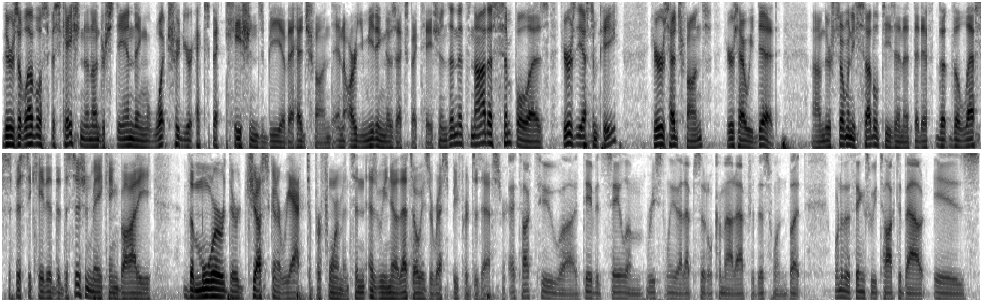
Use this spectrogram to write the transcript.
there's a level of sophistication and understanding what should your expectations be of a hedge fund and are you meeting those expectations and it's not as simple as here's the s&p here's hedge funds here's how we did um, there's so many subtleties in it that if the, the less sophisticated the decision making body the more they're just going to react to performance. And as we know, that's always a recipe for disaster. I talked to uh, David Salem recently. That episode will come out after this one. But one of the things we talked about is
